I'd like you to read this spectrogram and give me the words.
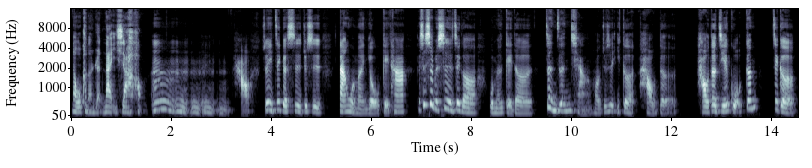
那我可能忍耐一下好。嗯嗯嗯嗯嗯，好。所以这个是就是当我们有给他，可是是不是这个我们给的正增强哈，就是一个好的好的结果跟这个。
